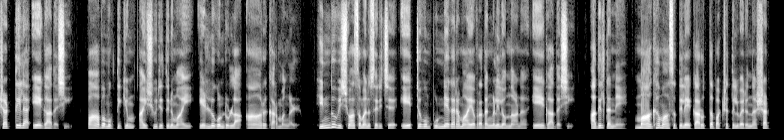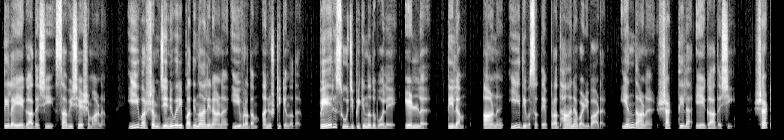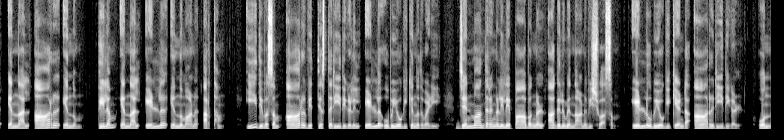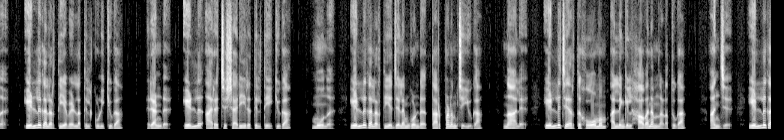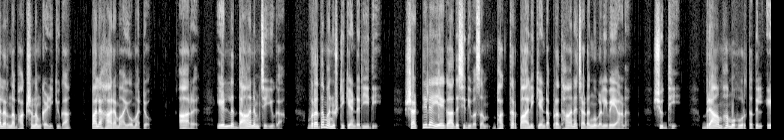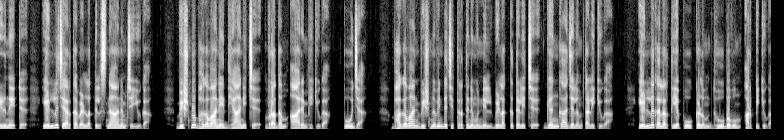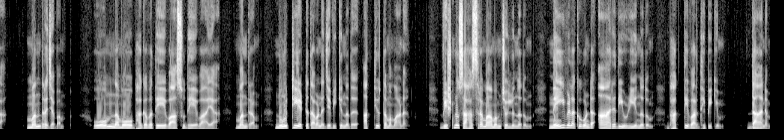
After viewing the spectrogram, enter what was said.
ഷട്ടില ഏകാദശി. പാപമുക്തിക്കും ഐശ്വര്യത്തിനുമായി എള്ളുകൊണ്ടുള്ള ആറ് കർമ്മങ്ങൾ. ഹിന്ദു വിശ്വാസമനുസരിച്ച് ഏറ്റവും പുണ്യകരമായ വ്രതങ്ങളിലൊന്നാണ് ഏകാദശി. അതിൽ തന്നെ മാഘമാസത്തിലെ കറുത്ത പക്ഷത്തിൽ വരുന്ന ഷട്ടില ഏകാദശി സവിശേഷമാണ്. ഈ വർഷം ജനുവരി പതിനാലിനാണ് ഈ വ്രതം അനുഷ്ഠിക്കുന്നത്. പേര് സൂചിപ്പിക്കുന്നതുപോലെ എള്ള് തിലം ആണ് ഈ ദിവസത്തെ പ്രധാന വഴിപാട്. എന്താണ് ഷട്ടില ഏകാദശി? ഷട്ട് എന്നാൽ ആറ് എന്നും തിലം എന്നാൽ എള്ള് എന്നുമാണ് അർത്ഥം. ഈ ദിവസം ആറ് വ്യത്യസ്ത രീതികളിൽ എള്ള് ഉപയോഗിക്കുന്നത് വഴി ജന്മാന്തരങ്ങളിലെ പാപങ്ങൾ അകലുമെന്നാണ് വിശ്വാസം. എള്ള് ഉപയോഗിക്കേണ്ട ആറ് രീതികൾ. ഒന്ന് എള്ള് കലർത്തിയ വെള്ളത്തിൽ കുളിക്കുക. രണ്ട് എള്ള് അരച്ച് ശരീരത്തിൽ തേക്കുക. മൂന്ന് എള്ള് കലർത്തിയ ജലം കൊണ്ട് തർപ്പണം ചെയ്യുക. നാല് എള്ള് ചേർത്ത് ഹോമം അല്ലെങ്കിൽ ഹവനം നടത്തുക. അഞ്ച് എള്ള് കലർന്ന ഭക്ഷണം കഴിക്കുക. പലഹാരമായോ മറ്റോ. ആറ് എള്ള് ദാനം ചെയ്യുക. വ്രതമനുഷ്ഠിക്കേണ്ട രീതി. ഷട്ടില ഏകാദശി ദിവസം ഭക്തർ പാലിക്കേണ്ട പ്രധാന ചടങ്ങുകൾ ഇവയാണ്. ശുദ്ധി. ബ്രാഹ്മമുഹൂർത്തത്തിൽ എഴുന്നേറ്റ് എള്ളു ചേർത്ത വെള്ളത്തിൽ സ്നാനം ചെയ്യുക. വിഷ്ണു ഭഗവാനെ ധ്യാനിച്ച് വ്രതം ആരംഭിക്കുക. പൂജ. ഭഗവാൻ വിഷ്ണുവിന്റെ ചിത്രത്തിനു മുന്നിൽ വിളക്ക് തെളിച്ച് ഗംഗാജലം തളിക്കുക. എള്ളു കലർത്തിയ പൂക്കളും ധൂപവും അർപ്പിക്കുക. മന്ത്രജപം. ഓം നമോ ഭഗവതേ വാസുദേവായ മന്ത്രം. നൂറ്റിയെട്ട് തവണ ജപിക്കുന്നത് അത്യുത്തമമാണ്. വിഷ്ണു സഹസ്രമാമം ചൊല്ലുന്നതും നെയ്വിളക്കുകൊണ്ട് ആരതിയൊഴിയുന്നതും ഭക്തി വർദ്ധിപ്പിക്കും. ദാനം.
